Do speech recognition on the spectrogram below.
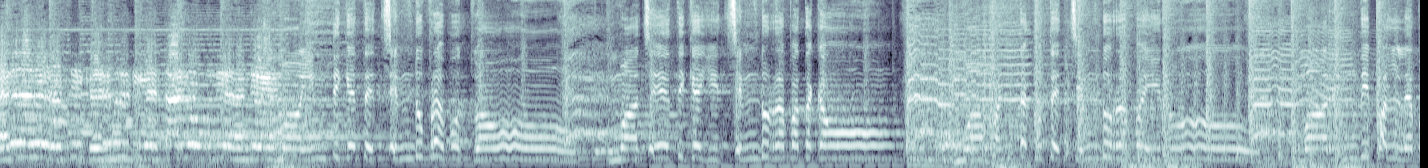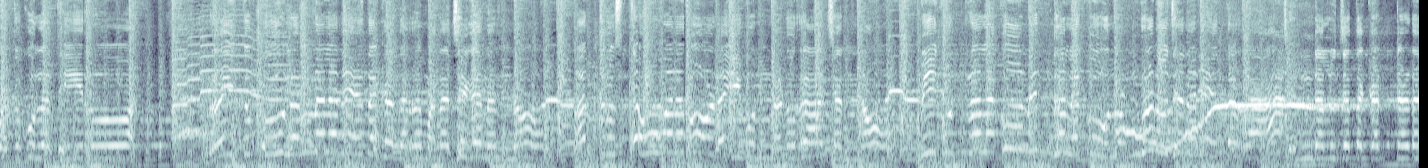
జగన్ అనే వ్యక్తి క్రెడిబిలిటీ ఏ స్థాయిలో ఉంది అని అంటే మా ఇంటికి తెచ్చిండు ప్రభుత్వం మా చేతికి ఇచ్చిండుర పథకం మా పంటకు తెచ్చిండుర పైరు మారింది పల్లె బతుకుల తీరు. రైతు కూలన్నల నేత కదర మన జగనన్నో అదృష్టం మన తోడై ఉన్నడు రాజన్నో. మీ కుట్రలకు నిందలకు లొంగడు జననేతరా జెండలు జత కట్టడం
